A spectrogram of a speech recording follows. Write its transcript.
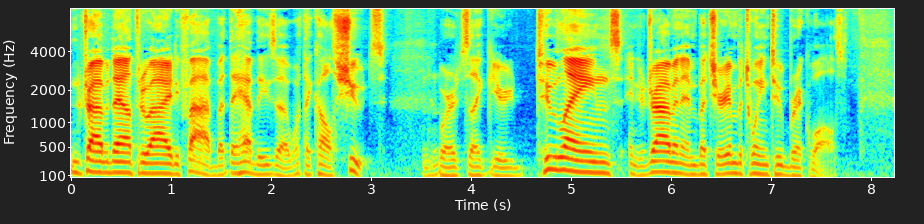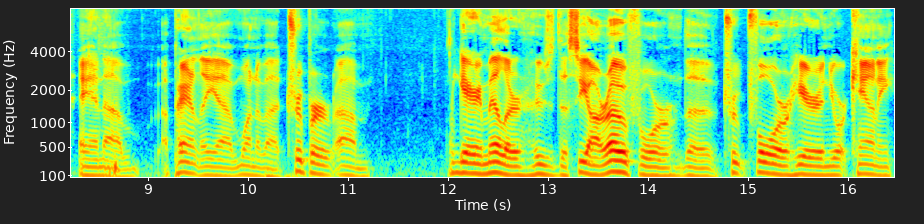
driving down through I 85. But they have these, uh, what they call chutes, Mm-hmm. where it's like you're two lanes and you're driving in, but you're in between two brick walls. And uh, apparently, uh, one of a trooper, um, Gary Miller, who's the CRO for the Troop 4 here in York County,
